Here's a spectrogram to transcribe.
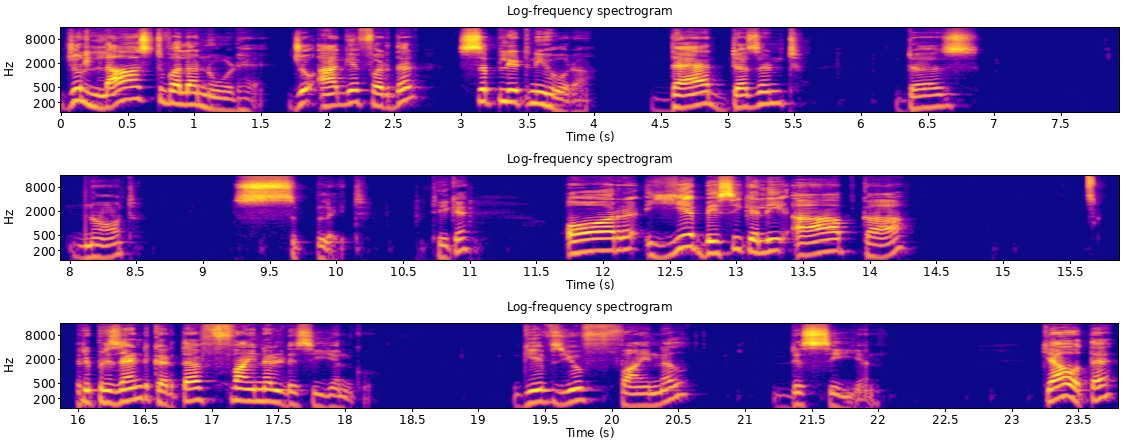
जो लास्ट वाला नोड है, जो आगे फर्दर स्प्लिट नहीं हो रहा that doesn't does not split ठीक है? और ये बेसिकली आपका रिप्रेजेंट करता है फाइनल डिसीज़न को। गिव्स यू फाइनल डिसीज़न क्या होता है?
